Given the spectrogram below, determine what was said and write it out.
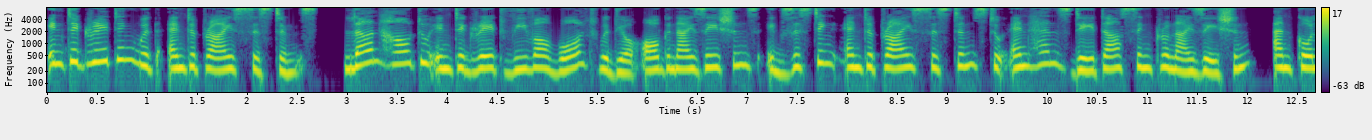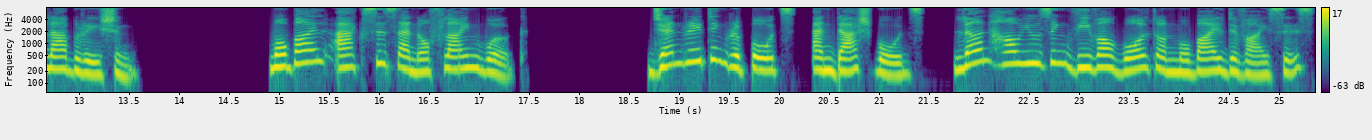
Integrating with enterprise systems, learn how to integrate Veeva Vault with your organization's existing enterprise systems to enhance data synchronization and collaboration. Mobile access and offline work. Generating reports and dashboards. Learn how using Veeva Vault on mobile devices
